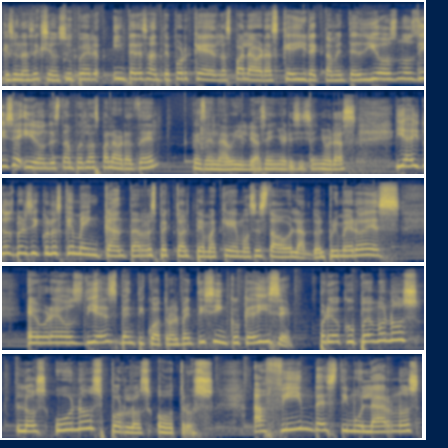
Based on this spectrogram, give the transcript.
que es una sección súper interesante porque es las palabras que directamente Dios nos dice y dónde están pues las palabras de Él. Pues en la Biblia, señores y señoras. Y hay dos versículos que me encantan respecto al tema que hemos estado hablando. El primero es Hebreos 10, 24 al 25, que dice, preocupémonos los unos por los otros, a fin de estimularnos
